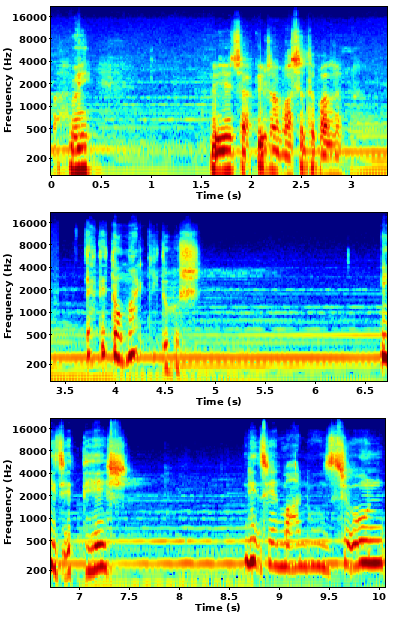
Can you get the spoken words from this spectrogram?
আমি নিজের চাকরিটা বাঁচাতে পারলেন না। তাতে তোমার কি দোষ? নিজের দেশ নিজের মানুষজন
